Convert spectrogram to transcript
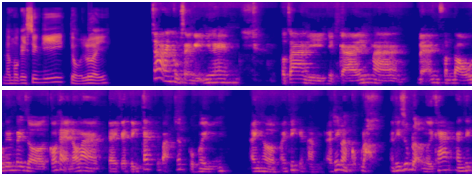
là một cái suy nghĩ kiểu lười chắc anh cũng sẽ nghĩ như em thật ra thì những cái mà để anh phấn đấu đến bây giờ có thể nó là cái cái tính cách cái bản chất của mình ấy. anh hợp anh thích làm anh thích làm cộng đồng anh thích giúp đỡ người khác anh thích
